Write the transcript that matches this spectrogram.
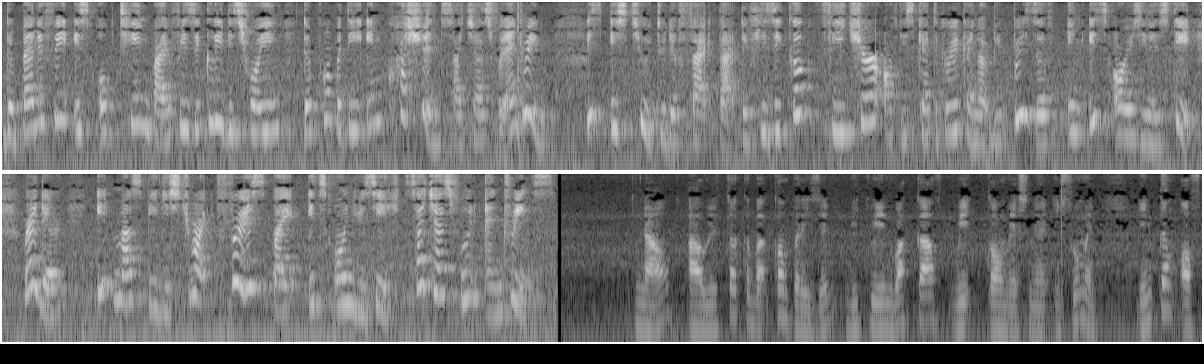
the benefit is obtained by physically destroying the property in question, such as food and drink. This is due to the fact that the physical feature of this category cannot be preserved in its original state. Rather, it must be destroyed first by its own usage, such as food and drinks. Now, I will talk about comparison between wakaf with conventional instrument. In terms of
